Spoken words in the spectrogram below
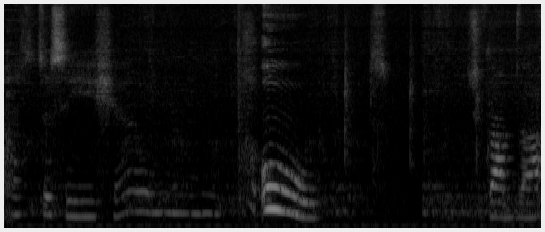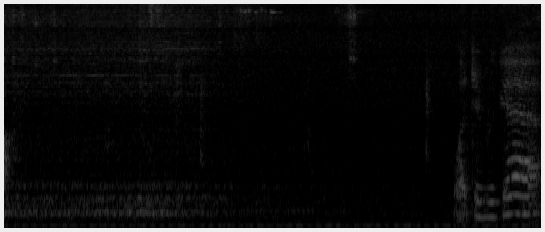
As the seashell. Oh! Let's grab that. What did we get?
